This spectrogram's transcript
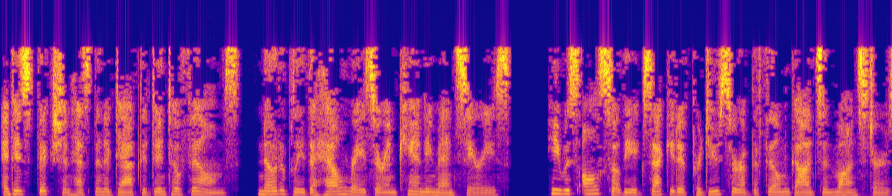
and his fiction has been adapted into films, notably the Hellraiser and Candyman series. He was also the executive producer of the film Gods and Monsters.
